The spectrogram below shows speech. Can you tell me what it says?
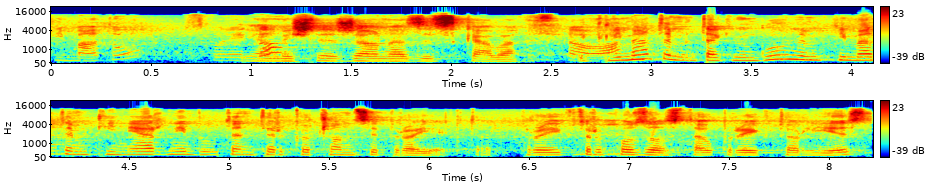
klimatu swojego? Ja myślę, że ona zyskała. Zyskała? Klimatem, takim głównym klimatem kiniarni był ten terkoczący projektor. Projektor Mhm. pozostał, projektor jest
